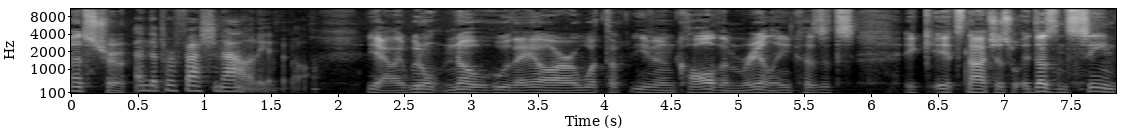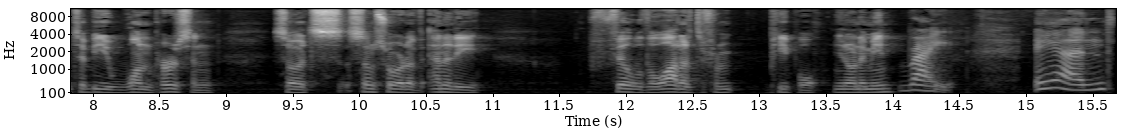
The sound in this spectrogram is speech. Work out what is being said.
That's true. and the professionality of it all. Yeah, like we don't know who they are or what to even call them really because it's it, it's not just it doesn't seem to be one person. So it's some sort of entity filled with a lot of different people. You know what I mean? Right. And,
